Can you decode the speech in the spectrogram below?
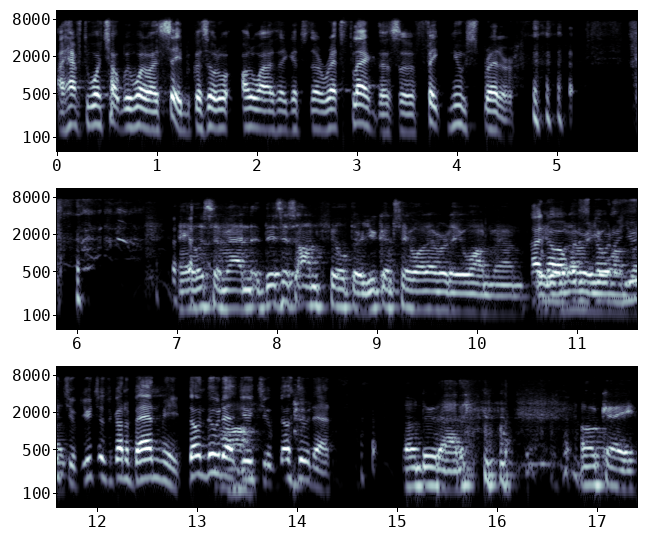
I have to watch out with what I say because otherwise I get the red flag as a fake news spreader. hey, listen, man, this is unfiltered. You can say whatever they want, man. I know, it's you going on but YouTube. YouTube's gonna ban me. Don't do that, Oh. YouTube. Don't do that. Don't do that. okay.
